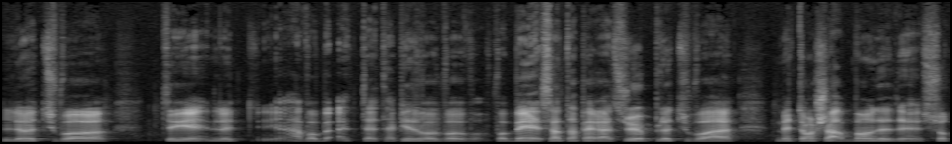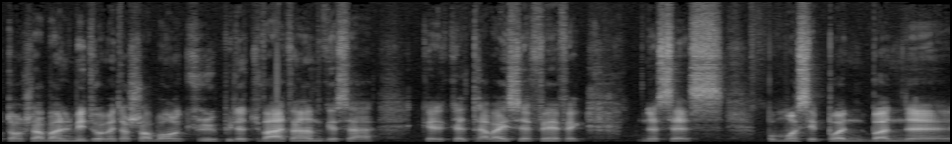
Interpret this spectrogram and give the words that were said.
Là, tu vas. Ta, pièce va, baisser en température, puis là, tu vas mettre ton charbon de, sur ton charbon allumé, tu vas mettre ton charbon cru, puis là, tu vas attendre que ça que, le travail se fait. fait là, pour moi, c'est pas une bonne euh,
